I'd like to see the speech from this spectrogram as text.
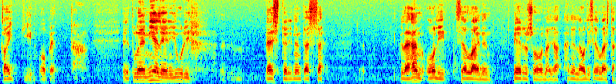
kaikkiin opettaa. Tulee mieleeni juuri Westerinen tässä. Kyllä hän oli sellainen persoona ja hänellä oli sellaista,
